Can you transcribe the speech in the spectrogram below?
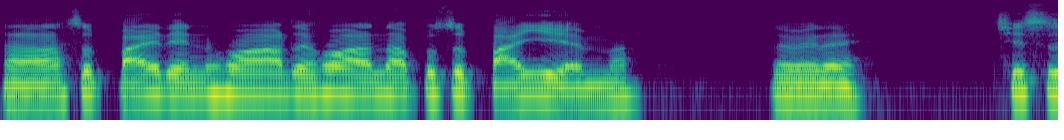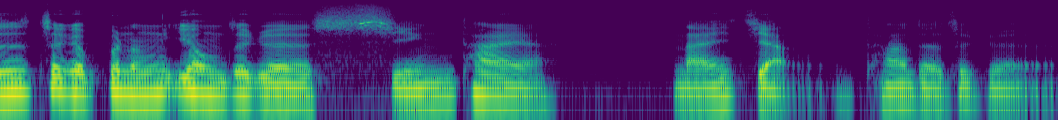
啊；是白莲花的话，那不是白眼吗？对不对？其实这个不能用这个形态啊来讲它的这个，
